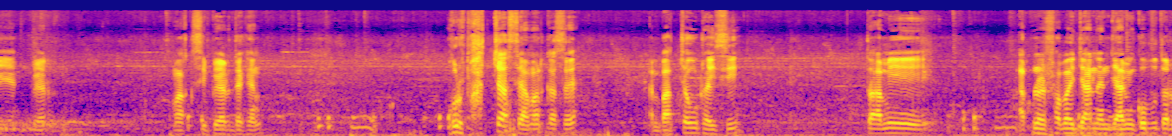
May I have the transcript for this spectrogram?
এই এক পেয়ার মাক্সি পেয়ার দেখেন। ওর বাচ্চা আছে আমার কাছে। আমি বাচ্চা উঠাইছি। তো আমি আপনারা সবাই জানেন যে আমি কবুতর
